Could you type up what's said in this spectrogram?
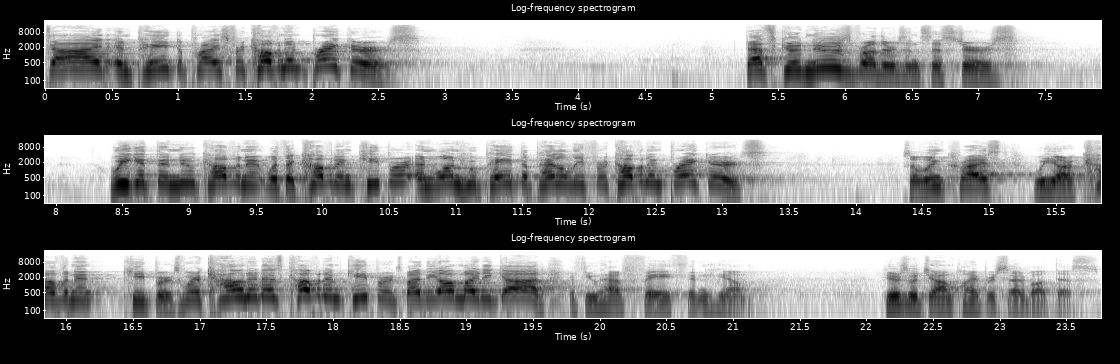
died and paid the price for covenant breakers. That's good news, brothers and sisters. We get the new covenant with a covenant keeper and one who paid the penalty for covenant breakers. So in Christ, we are covenant keepers. We're counted as covenant keepers by the Almighty God if you have faith in Him. Here's what John Piper said about this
